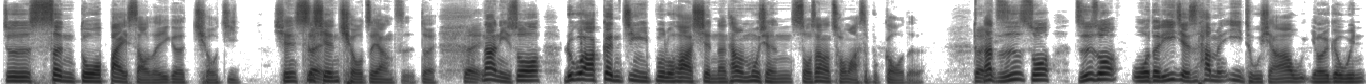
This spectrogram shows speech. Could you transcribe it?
就是胜多败少的一个球季，先是先求这样子。对对，那你说如果要更进一步的话，显然他们目前手上的筹码是不够的。对，那只是说，只是说我的理解是他们意图想要有一个 win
